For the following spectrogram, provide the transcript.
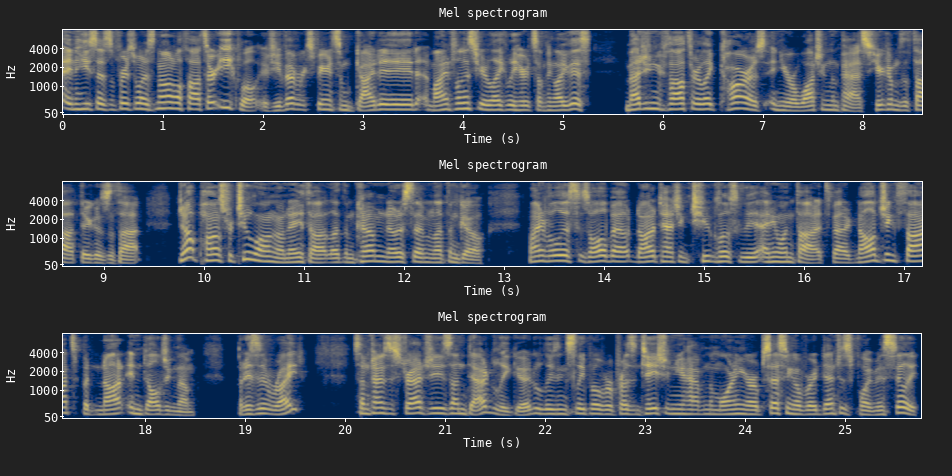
And he says the first one is not all thoughts are equal. If you've ever experienced some guided mindfulness, you're likely heard something like this. Imagine your thoughts are like cars and you're watching them pass. Here comes the thought, there goes the thought. Do not pause for too long on any thought. Let them come, notice them, and let them go. Mindfulness is all about not attaching too closely to any one thought. It's about acknowledging thoughts, but not indulging them. But is it right? Sometimes the strategy is undoubtedly good. Losing sleep over a presentation you have in the morning or obsessing over a dentist appointment is silly.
